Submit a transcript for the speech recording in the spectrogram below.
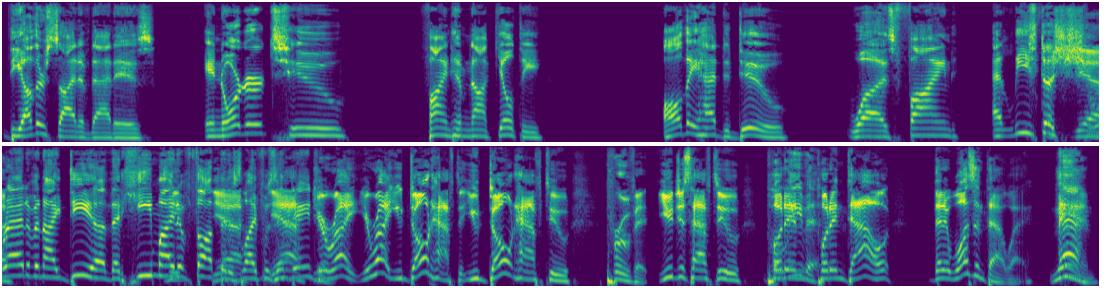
The other side of that is in order to find him not guilty, all they had to do was find at least a Yeah. shred of an idea that he might have thought that his life was Yeah, in danger. You're right. You're right. You don't have to. You don't have to prove it. You just have to put Believe in it. put in doubt that it wasn't that way. Man,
